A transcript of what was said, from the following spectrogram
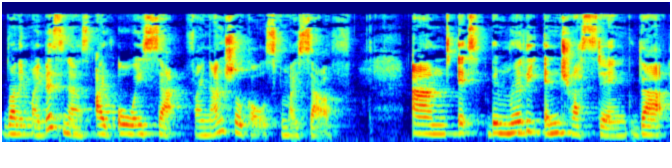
running my business, I've always set financial goals for myself. And it's been really interesting that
